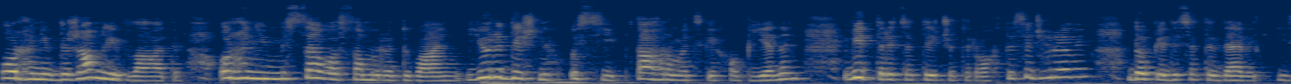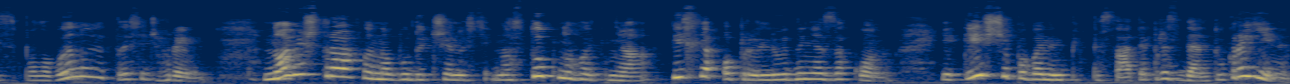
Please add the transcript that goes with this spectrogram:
органів державної влади, органів місцевого самоврядування, юридичних осіб та громадських об'єднань від 34 тисяч гривень до 59,5 тисяч гривень. Нові штрафи набудуть чинності наступного дня після оприлюднення закону, який ще повинен підписати президент України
